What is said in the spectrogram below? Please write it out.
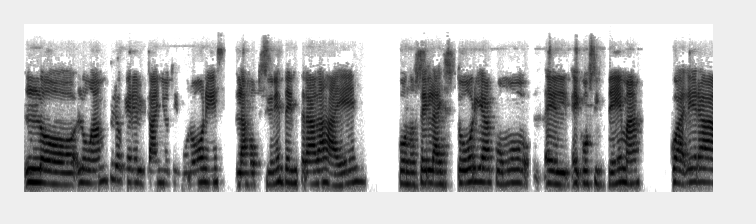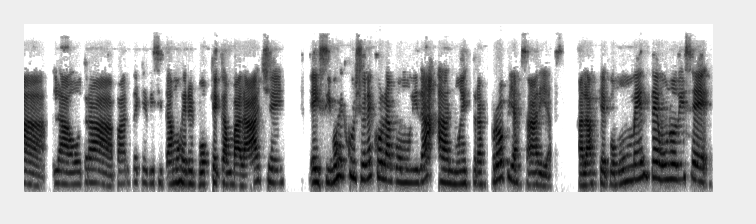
lo, lo amplio que era el caño tiburones, las opciones de entradas a él, conocer la historia, cómo el ecosistema, cuál era la otra parte que visitamos, era el bosque Cambalache. E hicimos excursiones con la comunidad a nuestras propias áreas, a las que comúnmente uno dice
